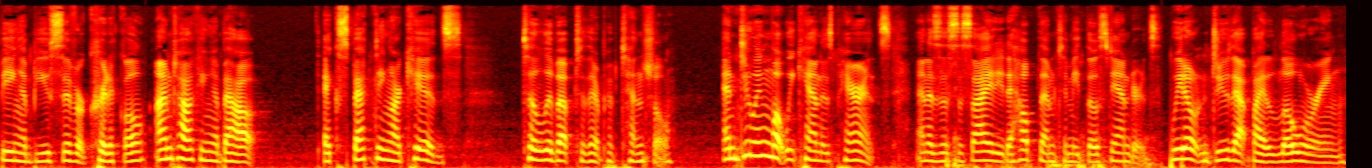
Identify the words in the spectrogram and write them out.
being abusive or critical. I'm talking about expecting our kids to live up to their potential and doing what we can as parents and as a society to help them to meet those standards. We don't do that by lowering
